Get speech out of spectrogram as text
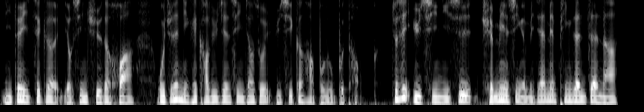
你对这个有兴趣的话，我觉得你可以考虑一件事情，叫做“与其更好，不如不同”。就是与其你是全面性的每天在那边拼认证啊，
